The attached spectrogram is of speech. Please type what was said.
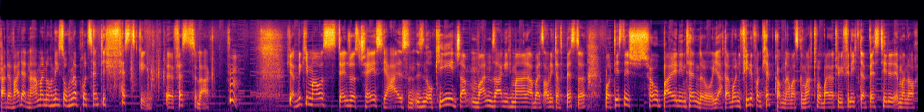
Gerade weil der Name noch nicht so hundertprozentig festging, äh, fest lag. Hm. Ja, Mickey Mouse, Dangerous Chase, ja, ist ein, ist ein okay Jump'n'Run, sage ich mal, aber ist auch nicht das Beste. Walt Disney Show bei Nintendo, ja, da wurden viele von Capcom damals gemacht, wobei natürlich finde ich der beste Titel immer noch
